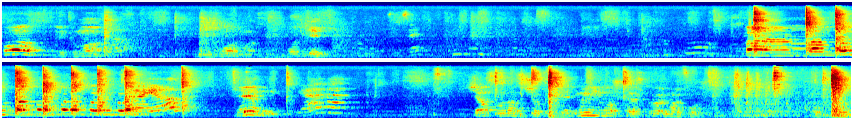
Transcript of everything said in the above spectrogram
О! Легмо. Вот. Окей. Пам, пам, пам, пам, пам, пам, пам, пам. Кен. Сейчас у нас еще присядь. Мы немножко откроем окошко. Чтобы было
